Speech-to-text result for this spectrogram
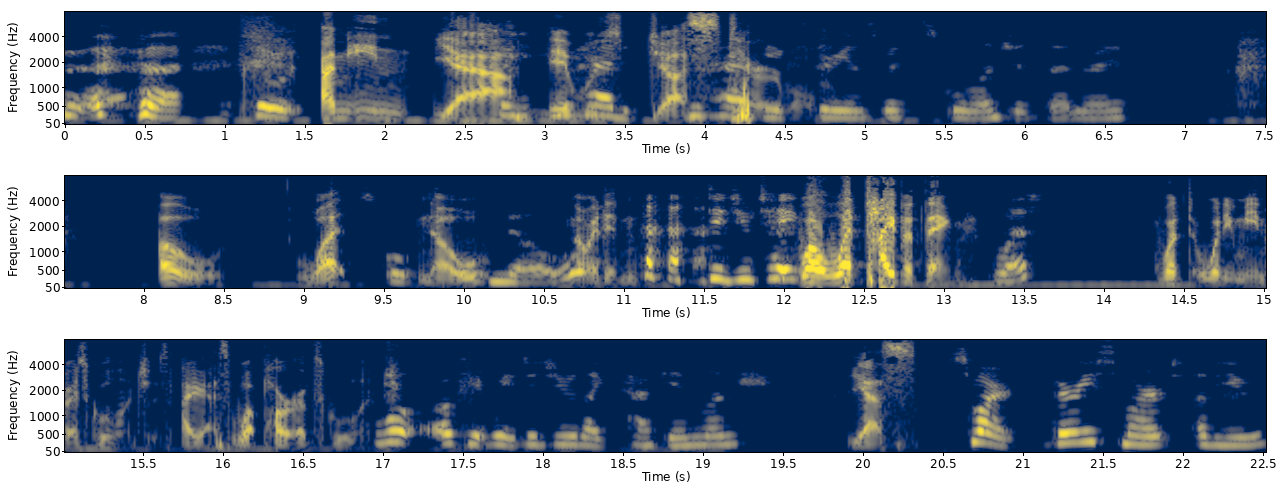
so I mean, yeah, So you- it you was had- just you had terrible. experience with school lunches then, right? Oh, what? School. No, No. no, I didn't. Did you take Well, what type of thing? what? What What do you mean by school lunches? I guess what part of school lunch? Well, okay, wait. Did you like pack in lunch? yes. Smart, very smart of you.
